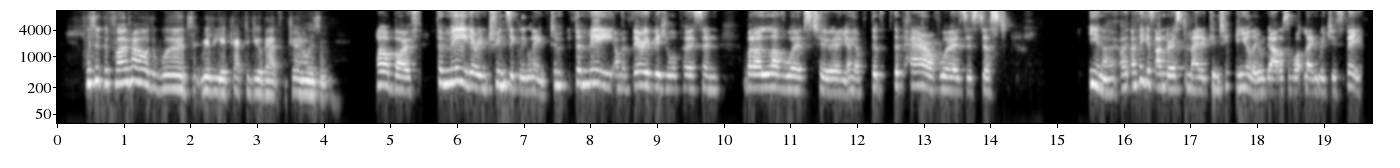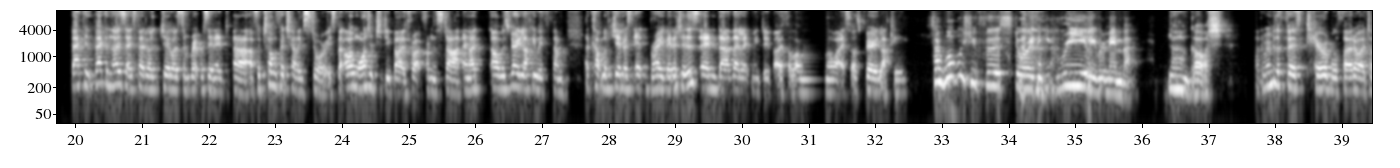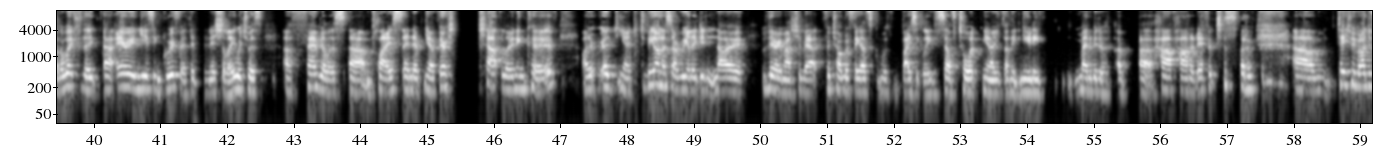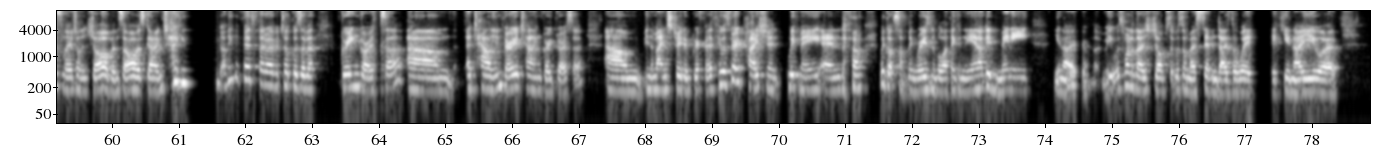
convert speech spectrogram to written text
Was it the photo or the words that really attracted you about journalism? Oh, both. For me, they're intrinsically linked. For me, I'm a very visual person but I love words too. You know, the the power of words is just, you know, I, I, think it's underestimated continually, regardless of what language you speak. Back in back in those days, photojournalism represented uh, a photographer telling stories, but I wanted to do both right from the start, and I I was very lucky with um, a couple of generous, brave editors, and uh, they let me do both along the way. So I was very lucky. So, what was your first story that you really remember? Oh gosh. I can remember the first terrible photo I took. I worked for the uh, Area News in Griffith initially, which was a fabulous um, place and a you know, very sharp learning curve. I, you know, to be honest, I really didn't know very much about photography. I was basically self-taught. You know, I think uni made a bit of a, a half-hearted effort to sort of um, teach me, but I just learnt on the job, and so I was going taking I think the first photo I ever took was of a greengrocer, um, Italian, very Italian greengrocer, um, in the main street of Griffith, He was very patient with me, and um, we got something reasonable, I think, in the end. I did many, you know, it was one of those jobs that was almost seven days a week. You know, you were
